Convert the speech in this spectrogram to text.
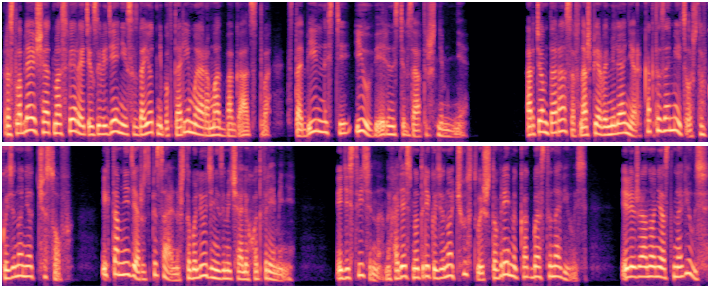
Расслабляющая атмосфера этих заведений создает неповторимый аромат богатства, стабильности и уверенности в завтрашнем дне. Артём Тарасов, наш первый миллионер, как-то заметил, что в казино нет часов. Их там не держат специально, чтобы люди не замечали ход времени. И действительно, находясь внутри казино, чувствуешь, что время как бы остановилось. Или же оно не остановилось,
